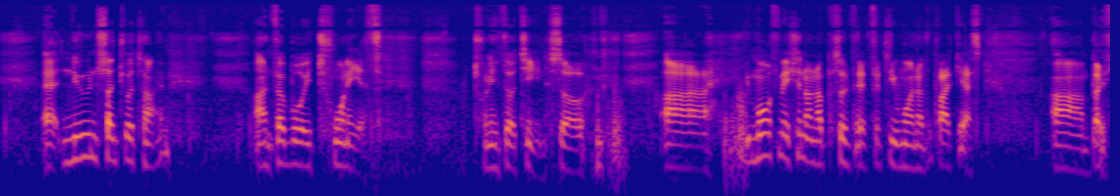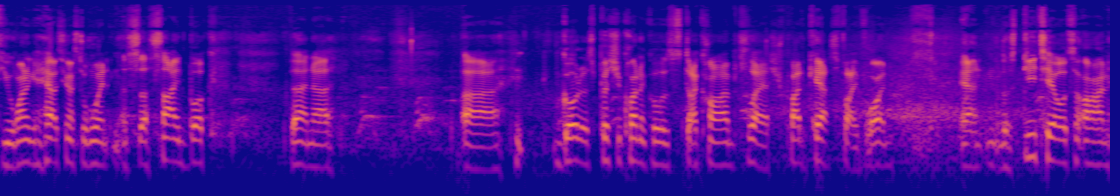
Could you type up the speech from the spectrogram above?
at noon Central Time on February 20th, 2013. So, uh, more information on episode 51 of the podcast. Um, but if you want to have a chance to win a, signed book, then uh, uh, go to specialchronicles.com slash podcast 51 and those details on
